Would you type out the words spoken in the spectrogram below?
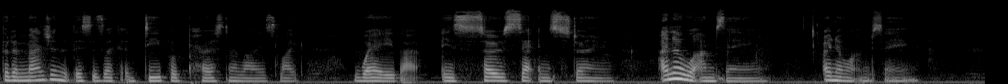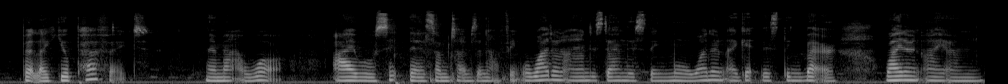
but imagine that this is like a deeper personalized like way that is so set in stone. I know what I'm saying. I know what I'm saying. But like you're perfect no matter what. I will sit there sometimes and I'll think, well, why don't I understand this thing more? Why don't I get this thing better? Why don't I um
